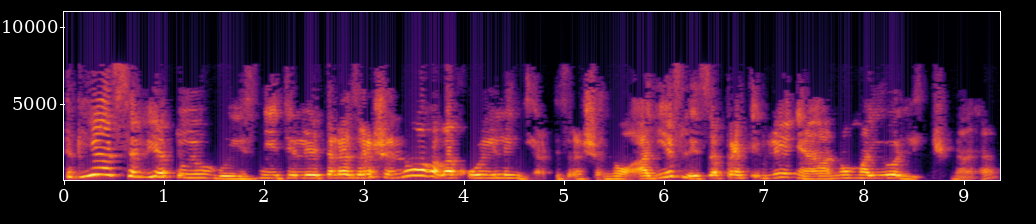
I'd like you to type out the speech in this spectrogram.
Так я советую выяснить, или это разрешено Галахой или не разрешено. А если сопротивление, оно мое личное.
